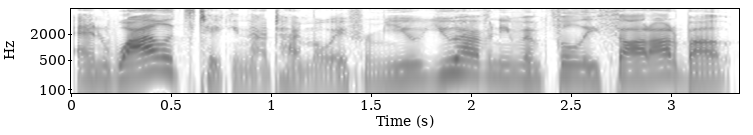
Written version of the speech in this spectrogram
And while it's taking that time away from you, you haven't even fully thought out about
